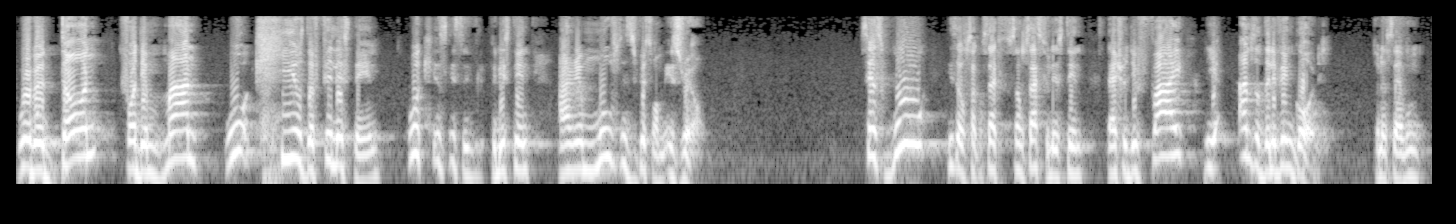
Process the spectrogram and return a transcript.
will be done for the man who kills the Philistine, who kills the Philistine and removes his grace from Israel? Says, Who is a circumcised Philistine that should defy the arms of the living God? 27.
